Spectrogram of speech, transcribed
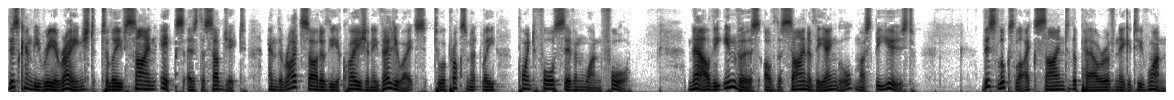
This can be rearranged to leave sine x as the subject, and the right side of the equation evaluates to approximately 0.4714. Now the inverse of the sine of the angle must be used. This looks like sine to the power of negative 1.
